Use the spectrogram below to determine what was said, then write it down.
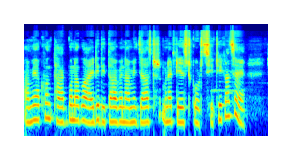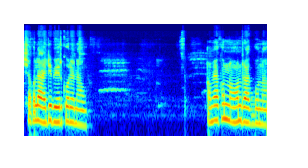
আমি এখন থাকব না গো আইডি দিতে হবে না, আমি জাস্ট মানে টেস্ট করছি, ঠিক আছে? সকলে আইডি বের করে নাও। আমি এখন অন রাখব না।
